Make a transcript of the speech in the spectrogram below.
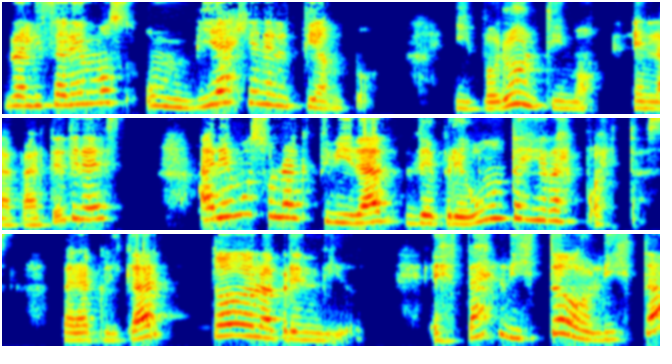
realizaremos un viaje en el tiempo. Y por último, en la parte 3, haremos una actividad de preguntas y respuestas para aplicar todo lo aprendido. ¿Estás listo o lista?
